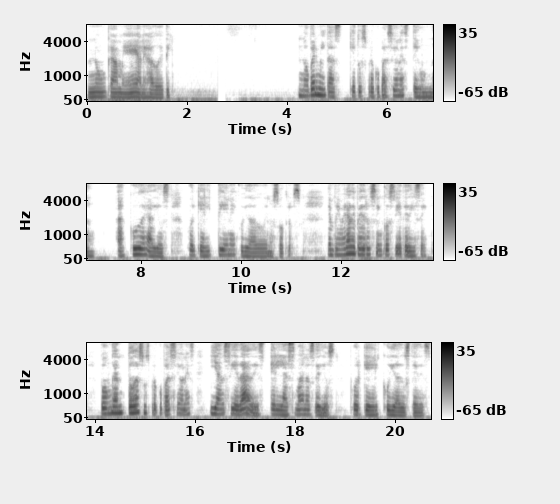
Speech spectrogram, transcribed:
nunca me he alejado de ti. No permitas que tus preocupaciones te hundan. Acude a Dios, porque Él tiene cuidado de nosotros. En primera de Pedro 5:7 dice, pongan todas sus preocupaciones y ansiedades en las manos de Dios, porque Él cuida de ustedes.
